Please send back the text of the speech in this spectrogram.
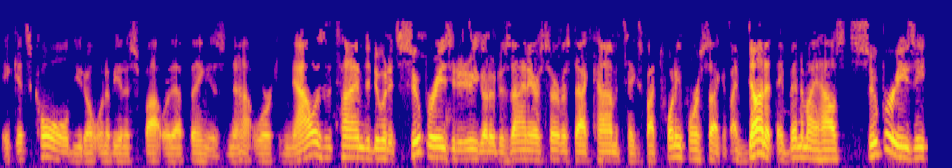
it gets cold, you don't want to be in a spot where that thing is not working. Now is the time to do it. It's super easy to do. You go to designairservice.com. It takes about 24 seconds. I've done it. They've been to my house. It's super easy.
